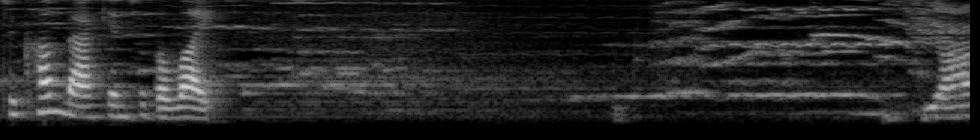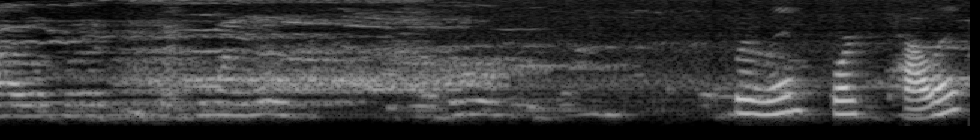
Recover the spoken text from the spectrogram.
to come back into the light. Berlin Sports Palace,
